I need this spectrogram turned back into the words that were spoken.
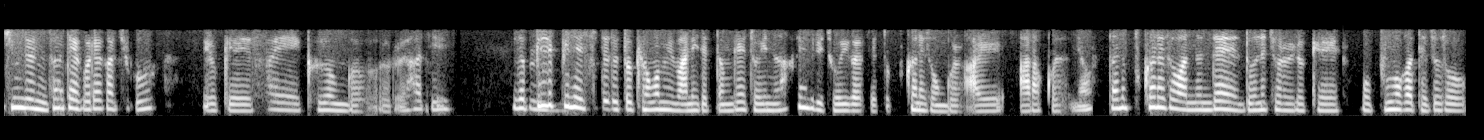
힘든 선택을 해가지고 이렇게 사회에 그런 거를 하지. 그래서 음. 필리핀에 있을 때도 또 경험이 많이 됐던 게 저희는 학생들이 저희가 이제 또 북한에서 온 걸 알았거든요. 나는 북한에서 왔는데 너네처럼 이렇게 뭐 부모가 돼줘서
